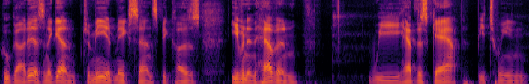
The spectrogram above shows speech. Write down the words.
who God is. And again, to me, it makes sense because even in heaven, we have this gap between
